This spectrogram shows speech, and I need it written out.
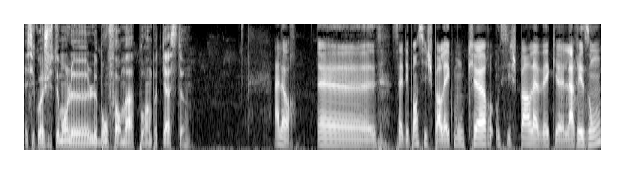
Et c'est quoi justement le bon format pour un podcast? Alors, euh, ça dépend si je parle avec mon cœur ou si je parle avec euh, la raison.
